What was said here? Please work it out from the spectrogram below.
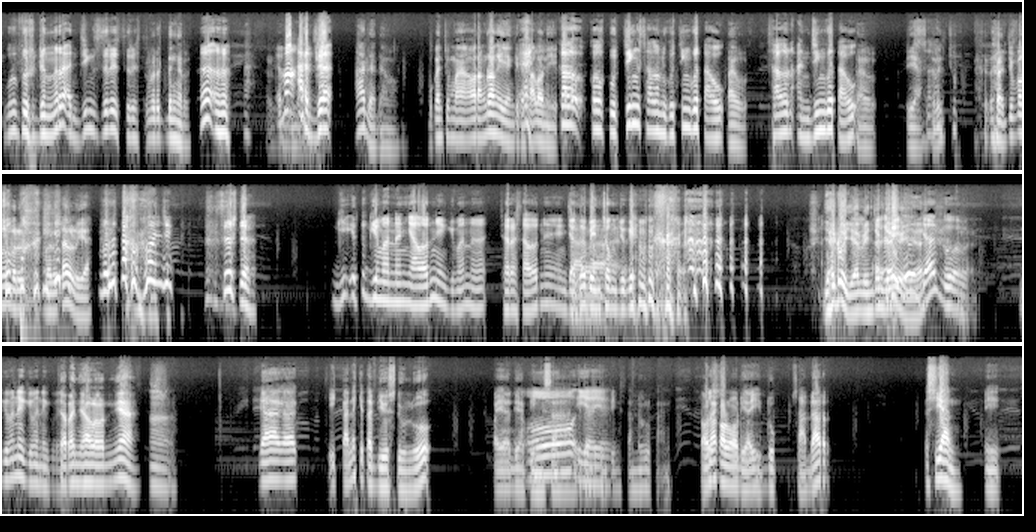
gue baru denger anjing serius serius. Baru denger. Heeh. emang ada? Ada dong bukan cuma orang doang yang kita Eh. salon nih. kalau kalau kucing salon kucing gue tahu. Tahu. Salon anjing gue tahu. Tahu. Iya salon terus? cupang. Salon cupang baru baru tahu lu ya? Baru tahu gue anjing. Serius dah. Gi- itu gimana nyalonnya gimana cara salonnya? Yang jaga Cara- bencong juga emang. Jago ya bencong jago ya? jago. Gimana gimana gimana? Cara nyalonnya? Heeh. ya ikannya kita bius dulu supaya dia pingsan Oh, iya, iya. pingsan dulu kan soalnya Terus? kalau dia hidup sadar kesian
